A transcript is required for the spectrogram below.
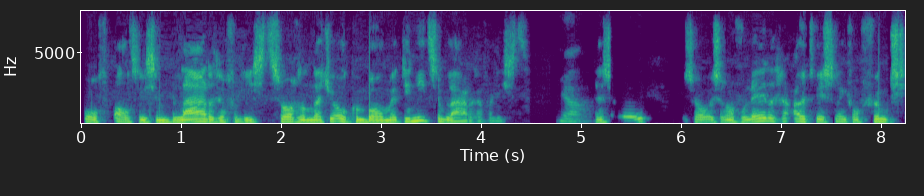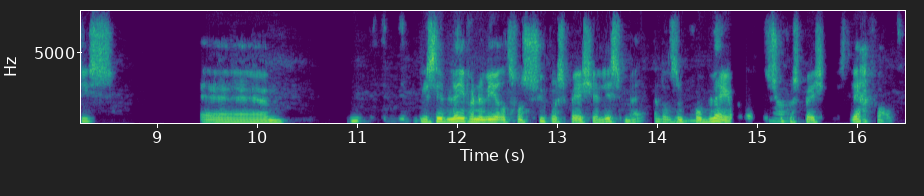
of als hij zijn bladeren verliest, zorg dan dat je ook een boom hebt die niet zijn bladeren verliest. Ja. En zo zo is er een volledige uitwisseling van functies. Uh, we leven in een wereld van superspecialisme en dat is een mhm. probleem. Als de superspecialist wegvalt,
